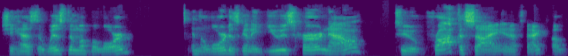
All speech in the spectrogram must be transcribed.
she has the wisdom of the Lord, and the Lord is going to use her now to prophesy, in effect, of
